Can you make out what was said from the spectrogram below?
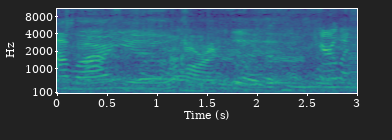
how are you? I'm All right. Good. Carolyn.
